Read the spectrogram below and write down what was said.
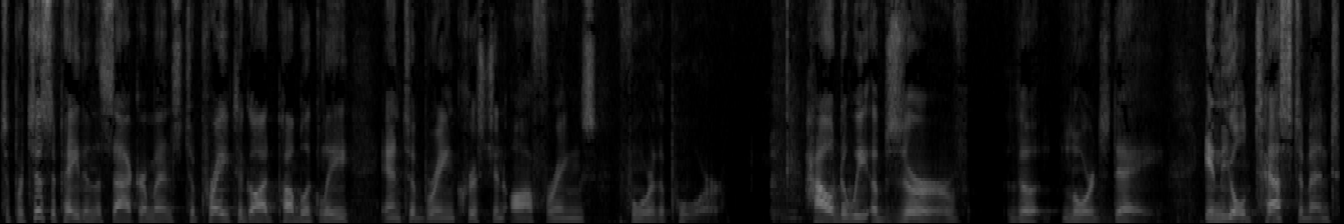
to participate in the sacraments, to pray to God publicly, and to bring Christian offerings for the poor. How do we observe the Lord's Day? In the Old Testament,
